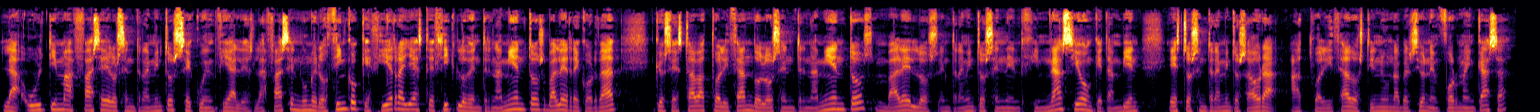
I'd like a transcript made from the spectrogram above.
la última fase de los entrenamientos secuenciales, la fase número 5 que cierra ya este ciclo de entrenamientos, ¿vale? Recordad que os estaba actualizando los entrenamientos, ¿vale? Los entrenamientos en el gimnasio, aunque también estos entrenamientos ahora actualizados tienen una versión en forma en casa,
